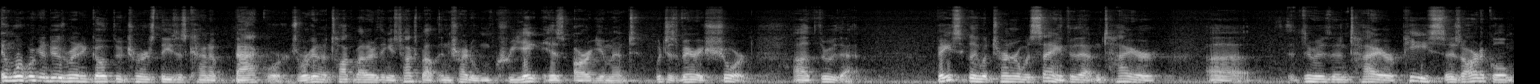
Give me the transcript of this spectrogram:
and what we're going to do is we're going to go through Turner's thesis kind of backwards. We're going to talk about everything he's talks about and try to create his argument, which is very short, uh, through that. Basically, what Turner was saying through that entire uh, through his entire piece, his article,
